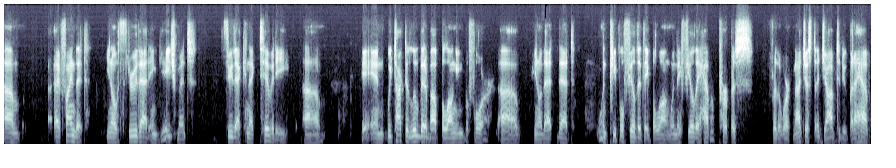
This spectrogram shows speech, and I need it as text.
um, I find that, you know, through that engagement, through that connectivity, um, and we talked a little bit about belonging before, uh, you know, that, that when people feel that they belong, when they feel they have a purpose for the work, not just a job to do, but I have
